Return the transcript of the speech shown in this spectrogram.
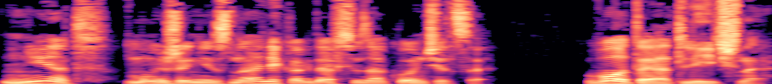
«Нет, мы же не знали, когда все закончится». «Вот и отлично».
